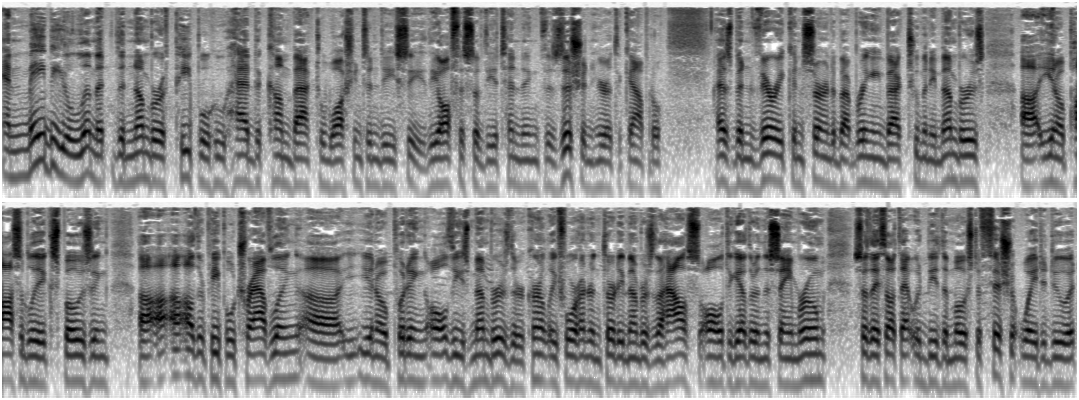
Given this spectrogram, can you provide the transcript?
and maybe limit the number of people who had to come back to Washington, D.C. The Office of the Attending Physician here at the Capitol has been very concerned about bringing back too many members, uh, you know, possibly exposing uh, other people traveling, uh, you know, putting all these members, there are currently 430 members of the House, all together in the same room. So they thought that would be the most efficient way to do it,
